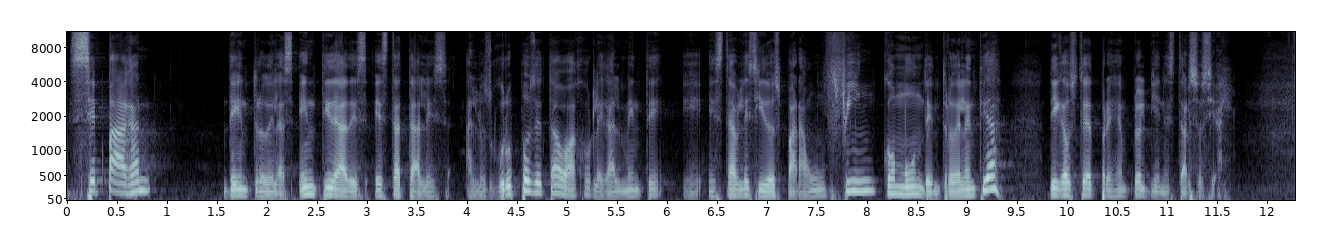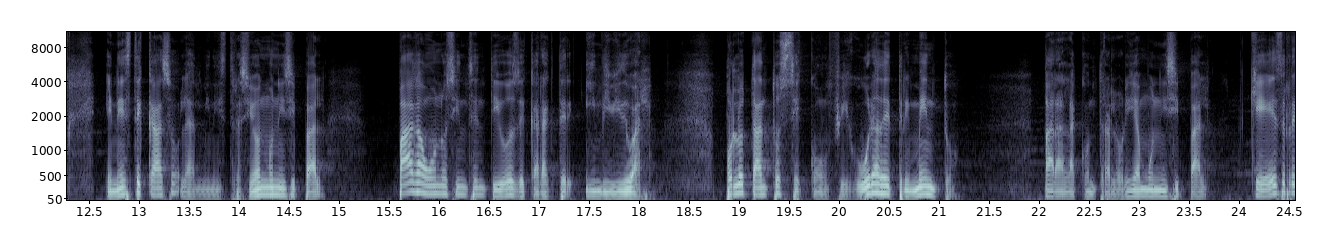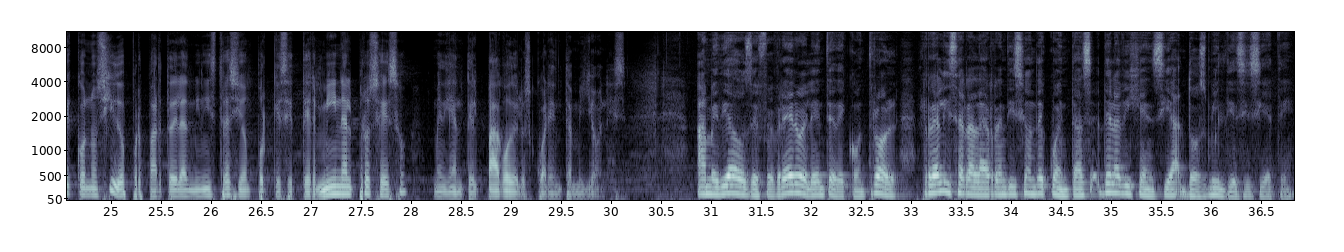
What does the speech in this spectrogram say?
se pagan dentro de las entidades estatales a los grupos de trabajo legalmente eh, establecidos para un fin común dentro de la entidad. Diga usted, por ejemplo, el bienestar social. En este caso, la administración municipal paga unos incentivos de carácter individual. Por lo tanto, se configura detrimento para la Contraloría Municipal, que es reconocido por parte de la administración porque se termina el proceso mediante el pago de los 40 millones. A mediados de febrero, el ente de control realizará la rendición de cuentas de la vigencia 2017.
